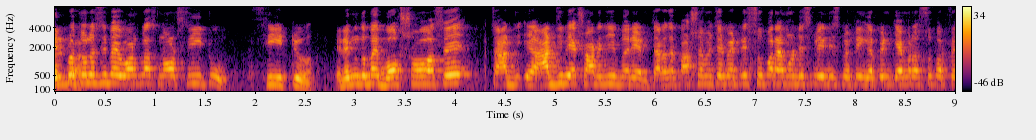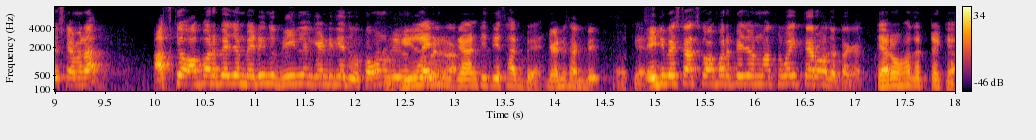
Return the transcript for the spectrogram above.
এরপর চলে আসছে ভাই OnePlus Nord C two C two এটা কিন্তু ভাই বক্স সহ আছে চার আট জিবি একশো আট জিবি ভ্যারিয়েন্ট চার হাজার পাঁচশো এমএচের battery super AMOLED display display fingerprint camera super fresh camera আজকে অফার পেয়ে যাবেন এটা কিন্তু গ্রিন লাইন গ্যারান্টি দিয়ে দেবো কখনো গ্রিন লাইন গ্যারান্টি দিয়ে থাকবে? গ্যারান্টি থাকবে। ওকে এই ডিভাইসটা আজকে অফার পেয়ে যাবেন মাত্র ভাই তেরো হাজার টাকা। তেরো হাজার টাকা?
